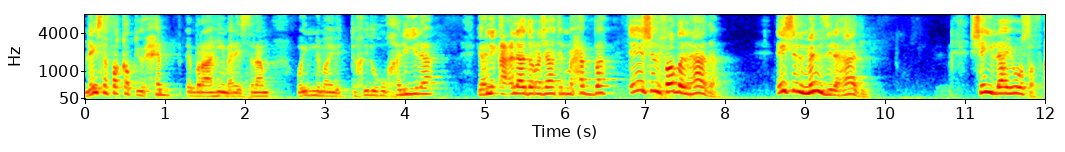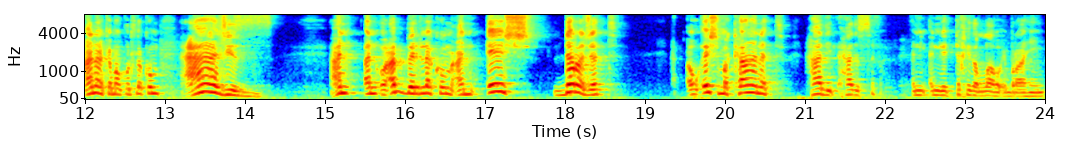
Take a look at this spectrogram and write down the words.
ليس فقط يحب إبراهيم عليه السلام وإنما يتخذه خليلا. يعني أعلى درجات المحبة. إيش الفضل هذا؟ إيش المنزلة هذه؟ شيء لا يوصف. أنا كما قلت لكم عاجز. عن أن أعبر لكم عن إيش درجة أو إيش مكانة هذه هذه الصفة. أن أن يتخذ الله إبراهيم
